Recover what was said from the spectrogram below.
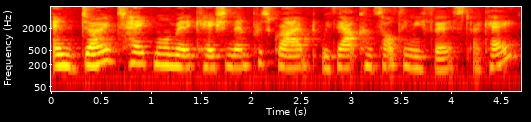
And don't take more medication than prescribed without consulting me first, okay?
